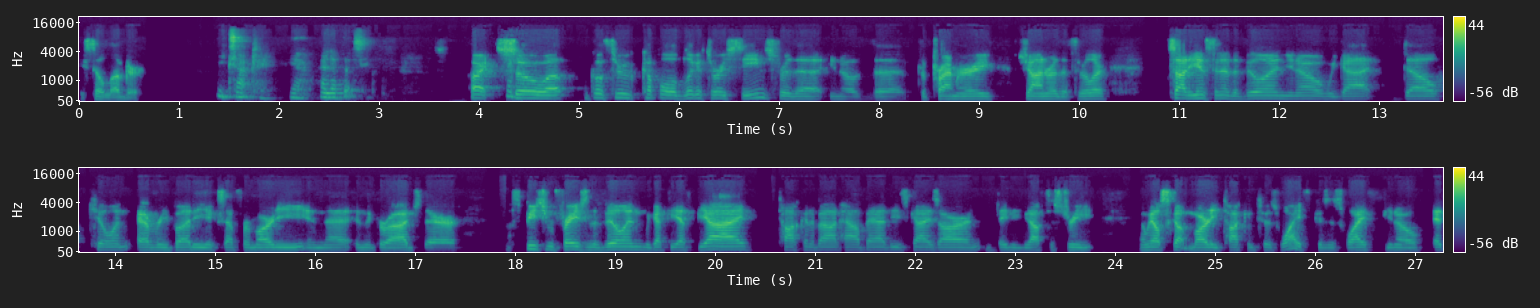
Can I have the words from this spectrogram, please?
He still loved her. Exactly. Yeah, I love that scene. All right, so uh, go through a couple obligatory scenes for the you know the the primary genre, the thriller. Saw the incident of the villain. You know, we got Del killing everybody except for Marty in the in the garage there. Speech and phrase of the villain. We got the FBI talking about how bad these guys are and they need to get off the street. And we also got Marty talking to his wife because his wife, you know, at,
